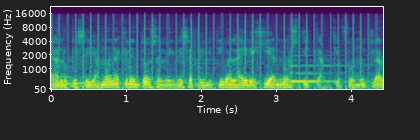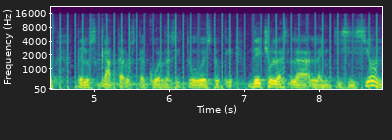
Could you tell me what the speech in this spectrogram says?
a lo que se llamó en aquel entonces en la iglesia primitiva la herejía gnóstica, que fue muy claro, de los cátaros, ¿te acuerdas? Y todo esto que, de hecho, la, Inquisición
